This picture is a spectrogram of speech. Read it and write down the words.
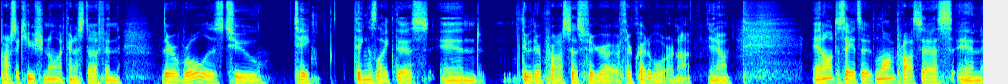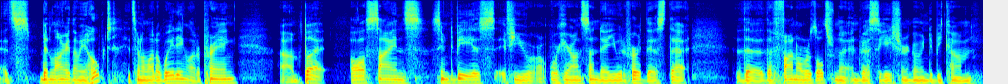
prosecution, all that kind of stuff. And their role is to take things like this and through their process figure out if they're credible or not, you know. And all to say it's a long process and it's been longer than we hoped. It's been a lot of waiting, a lot of praying. Um, but all signs seem to be is if you were here on Sunday, you would have heard this that the the final results from the investigation are going to become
